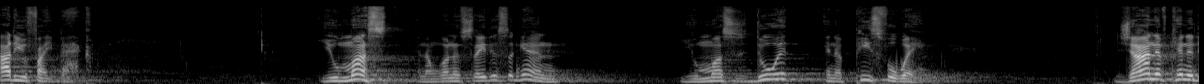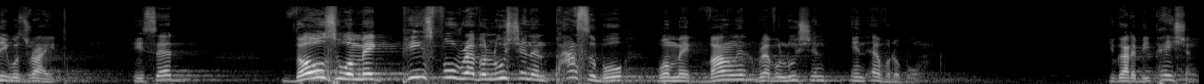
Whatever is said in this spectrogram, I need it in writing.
How do you fight back? You must, and I'm going to say this again, you must do it in a peaceful way. John F. Kennedy was right. He said, Those who will make peaceful revolution impossible will make violent revolution inevitable. You got to be patient.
